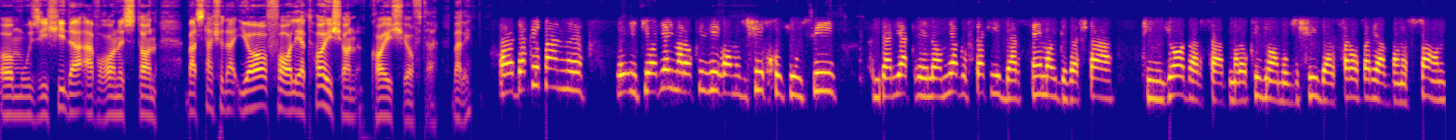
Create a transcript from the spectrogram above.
آموزشی در افغانستان بسته شده یا فعالیت هایشان کاهش یافته. بله. دقیقا اتحادیه مراکز آموزشی خصوصی در یک اعلامیه گفته که در سه ماه گذشته 50 درصد مراکز آموزشی در سراسر افغانستان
